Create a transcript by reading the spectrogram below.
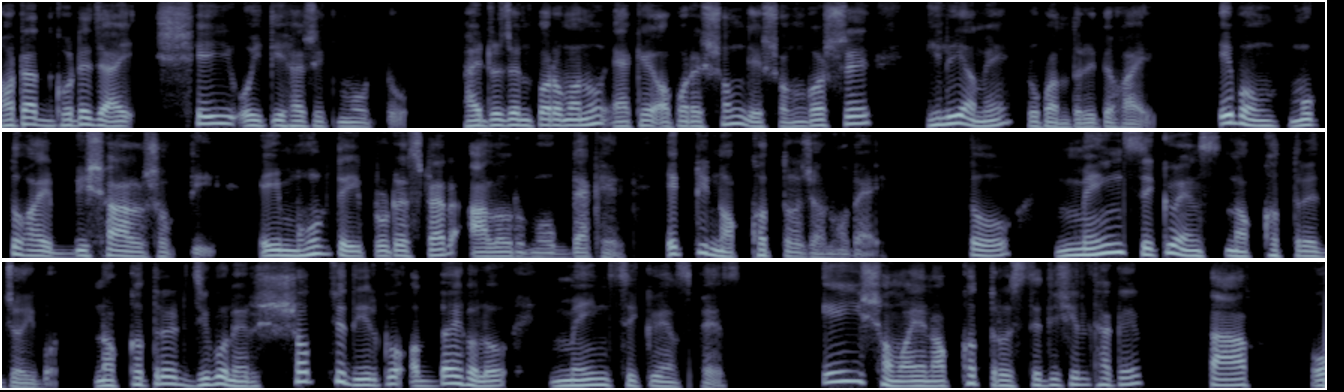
হঠাৎ ঘটে যায় সেই ঐতিহাসিক মুহূর্ত। হাইড্রোজেন পরমাণু একে অপরের সঙ্গে সংঘর্ষে হিলিয়ামে রূপান্তরিত হয় এবং মুক্ত হয় বিশাল শক্তি। এই মুহূর্তেই প্রোটেস্টার আলোর মুখ দেখে, একটি নক্ষত্র জন্ম দেয়। তো মেইন সিকুয়েন্স নক্ষত্রের জৈব। নক্ষত্রের জীবনের সবচেয়ে দীর্ঘ অধ্যায় হল মেইন সিকোয়েন্স ফেজ এই সময়ে নক্ষত্র স্থিতিশীল থাকে, তাপ ও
